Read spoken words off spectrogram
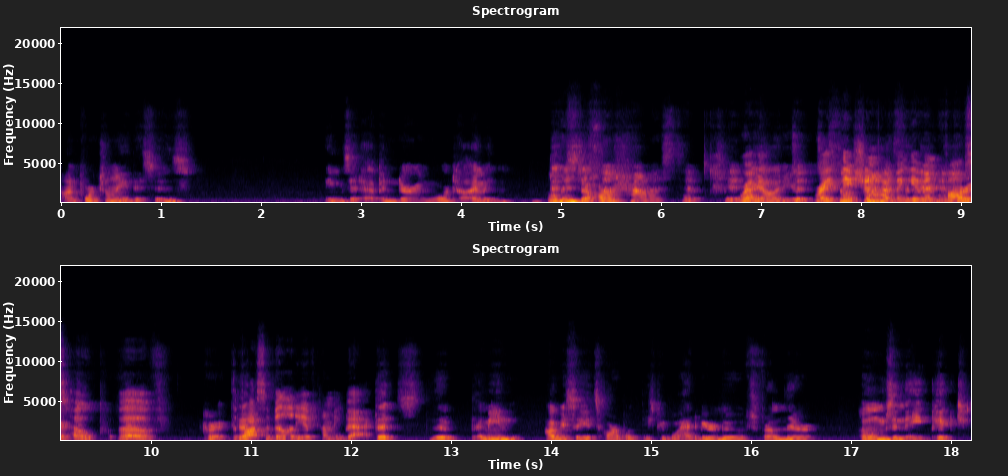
Unfortunately, this is things that happened during wartime, and Well, That's then the just harsh promise to, to Right. reality. To- of it. Right. They shouldn't have been given false Correct. hope Yeah. of Correct. the That- possibility of coming back. that's the. I mean, obviously, it's horrible. These people had to be removed from their homes, and they picked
